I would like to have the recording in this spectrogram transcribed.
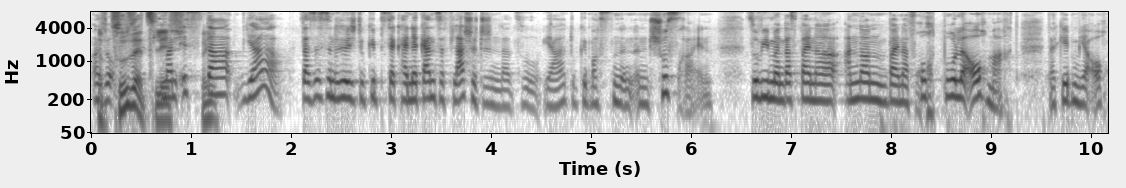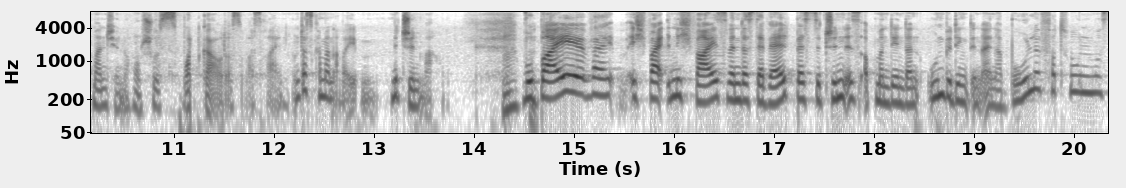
Also zusätzlich? Man ist da, ja, das ist natürlich, du gibst ja keine ganze Flasche Gin dazu, ja, du machst einen, einen Schuss rein. So wie man das bei einer anderen, bei einer Fruchtbowle auch macht. Da geben ja auch manche noch einen Schuss Wodka oder sowas rein. Und das kann man aber eben mit Gin machen. Hm. Wobei weil ich nicht weiß, wenn das der weltbeste Gin ist, ob man den dann unbedingt in einer Bowle vertun muss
